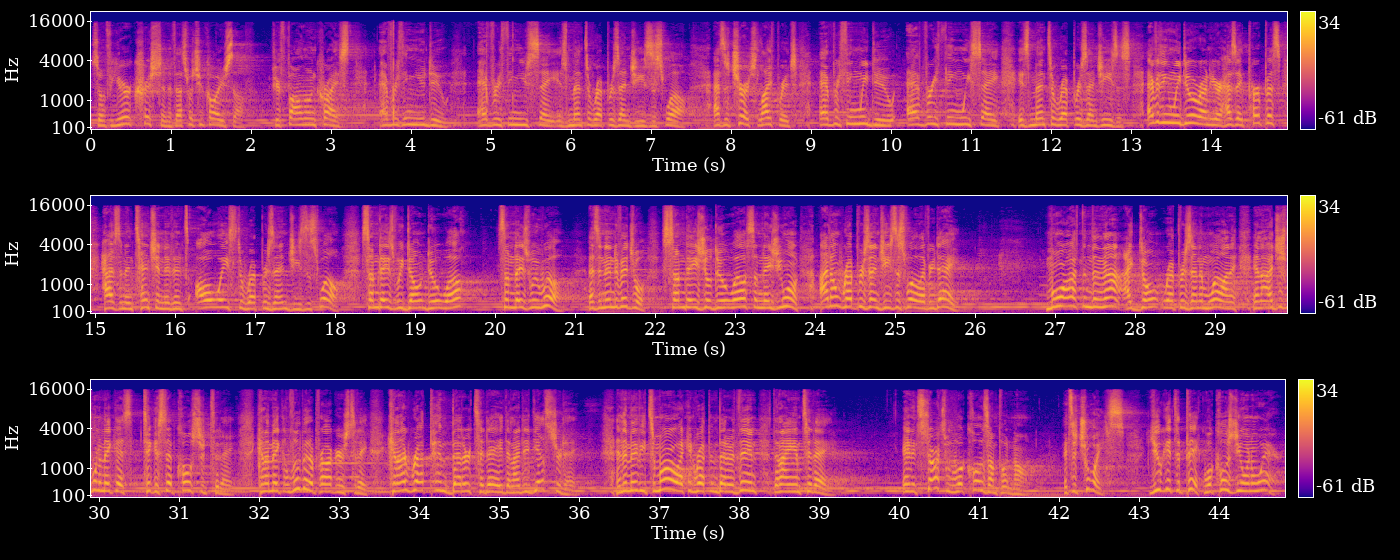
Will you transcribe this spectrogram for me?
So if you're a Christian, if that's what you call yourself, if you're following Christ, everything you do, everything you say is meant to represent Jesus well. As a church, LifeBridge, everything we do, everything we say is meant to represent Jesus. Everything we do around here has a purpose, has an intention, and it's always to represent Jesus well. Some days we don't do it well, some days we will. As an individual, some days you'll do it well, some days you won't. I don't represent Jesus well every day. More often than not, I don't represent him well. And I, and I just want to make us take a step closer today. Can I make a little bit of progress today? Can I rep him better today than I did yesterday? And then maybe tomorrow I can rep him better then than I am today. And it starts with what clothes I'm putting on. It's a choice. You get to pick what clothes do you want to wear.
